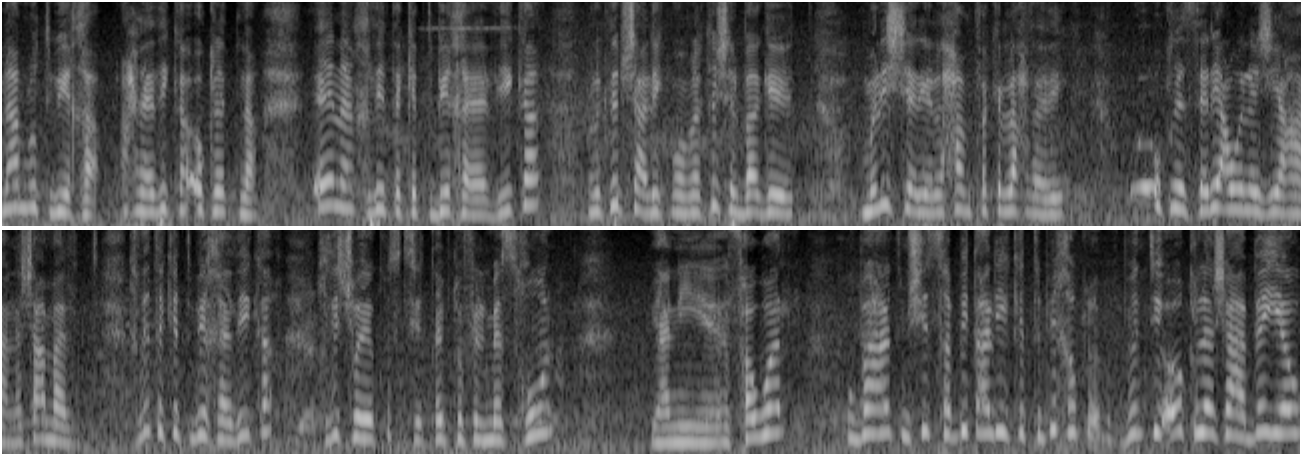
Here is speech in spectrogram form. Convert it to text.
نعملوا طبيخة. أحنا هذيك أكلتنا. أنا خذيتك الطبيخة هذيك ما نكذبش عليك ما ناكلش الباجيت ومانيش شارية اللحم فك اللحظة هذيك. أكلة سريعة ولا جيعانة. اش عملت؟ خذيتك الطبيخة هذيك خذيت شوية كسكسي طيبته في الماء سخون يعني فور وبعد مشيت صبيت عليك الطبيخة بنتي أكلة شعبية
